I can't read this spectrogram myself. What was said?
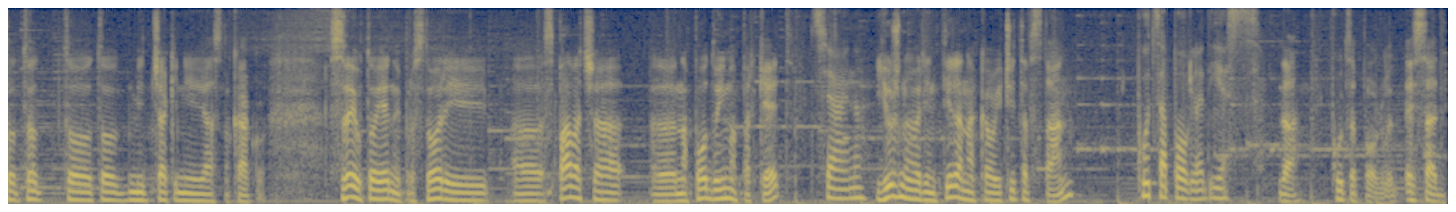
To, to, to, to mi čak i nije jasno kako. Sve u toj jednoj prostoriji. a, Spavača a, na podu ima parket. Sjajno. Južno je orijentirana kao i čitav stan. Puca pogled, yes. Da, kuca pogled. E sad, e,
